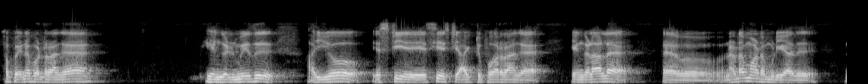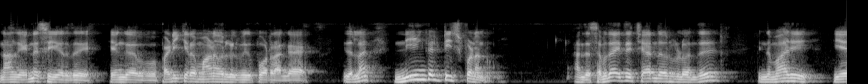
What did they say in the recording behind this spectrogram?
அப்போ என்ன பண்ணுறாங்க எங்கள் மீது ஐயோ எஸ்டி எஸ்சிஎஸ்டி ஆக்ட் போடுறாங்க. எங்களால் நடமாட முடியாது. நாங்கள் என்ன செய்யறது? எங்கள் படிக்கிற மாணவர்கள் மீது போடுறாங்க. இதெல்லாம் நீங்கள் டீச் பண்ணணும். அந்த சமுதாயத்தை சேர்ந்தவர்கள் வந்து இந்த மாதிரி ஏ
